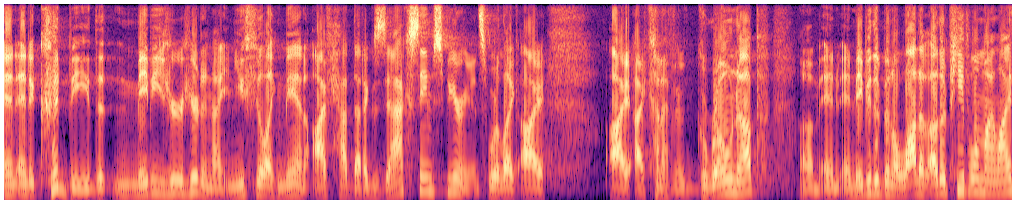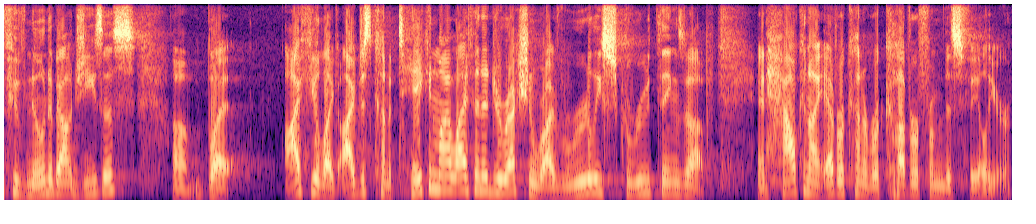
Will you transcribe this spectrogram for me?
And, and it could be that maybe you're here tonight and you feel like, man, I've had that exact same experience where, like, I, I, I kind of have grown up, um, and, and maybe there have been a lot of other people in my life who've known about Jesus, um, but I feel like I've just kind of taken my life in a direction where I've really screwed things up. And how can I ever kind of recover from this failure?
